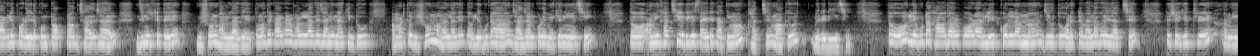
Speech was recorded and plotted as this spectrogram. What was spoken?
লাগলে পরে এরকম টক টক, ঝাল ঝাল, জিনিস খেতে ভীষণ ভালো লাগে। তোমাদের কার কার ভালো লাগে জানি না, কিন্তু আমার তো ভীষণ ভালো লাগে। তো লেবুটা ঝাল ঝাল করে মেখে নিয়েছি। তো আমি খাচ্ছি ওদিকে সাইডে কাকিমাও খাচ্ছে, মাকেও বেড়ে দিয়েছি। তো লেবুটা খাওয়া দাওয়ার পর আর লেট করলাম না, যেহেতু অনেকটা বেলা হয়ে যাচ্ছে, তো সেই ক্ষেত্রে আমি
